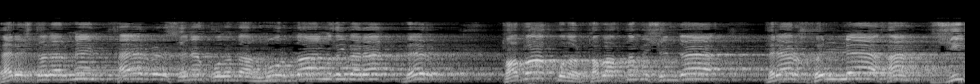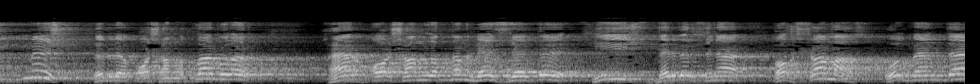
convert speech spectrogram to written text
фәрештәләрнең һәрберсенең кулында нурдан гыйбарәт бер табак булыр, табакның эчендә берәр хөллә һәм җитмеш төрле ашамлыклар булыр. Һәр ашамлыкның ләззәте һич бер-берсенә охшамас. Ул бәндә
